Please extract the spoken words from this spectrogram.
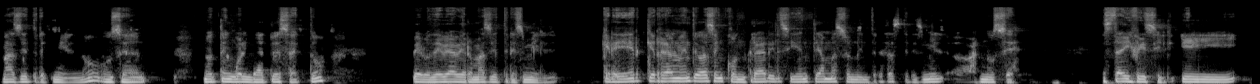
más de 3.000, ¿no? O sea, no tengo el dato exacto, pero debe haber más de 3.000. Creer que realmente vas a encontrar el siguiente Amazon entre esas 3.000, ah, no sé. Está difícil. Y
